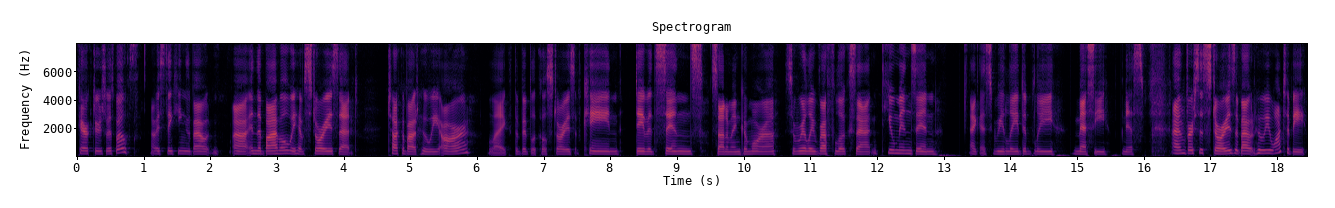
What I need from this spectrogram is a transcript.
characters with both. I was thinking about uh, in the Bible, we have stories that talk about who we are, like the biblical stories of Cain, David's sins, Sodom and Gomorrah. So, really rough looks at humans in, I guess, relatably messiness, and versus stories about who we want to be,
